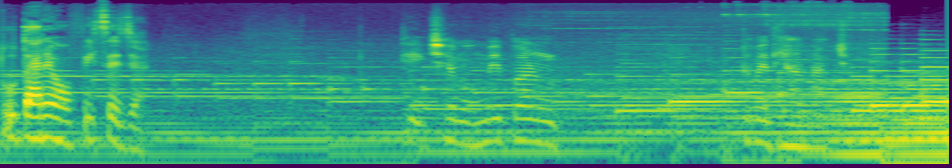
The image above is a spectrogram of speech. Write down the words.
તું તારે ઓફિસે જા. ઠીક છે, મમ્મી, પણ તમે ધ્યાન રાખજો.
